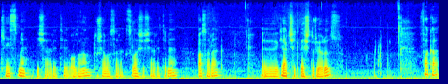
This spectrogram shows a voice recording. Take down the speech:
kesme işareti olan tuşa basarak, slash işaretine basarak e, gerçekleştiriyoruz. Fakat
